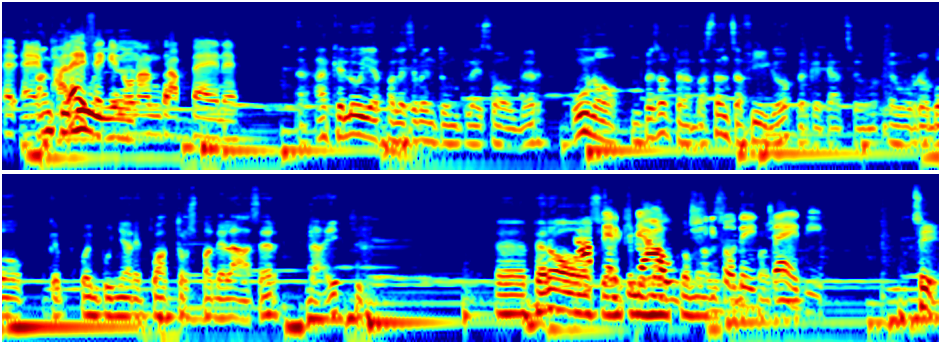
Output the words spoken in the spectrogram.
È, è palese che è- non andrà bene. Eh, Anche lui è palesemente un placeholder. Uno, un placeholder abbastanza figo, perché cazzo è un, robot che può impugnare quattro spade laser, dai. Eh, però ah, perché ha ucciso dei. Jedi. Sì.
